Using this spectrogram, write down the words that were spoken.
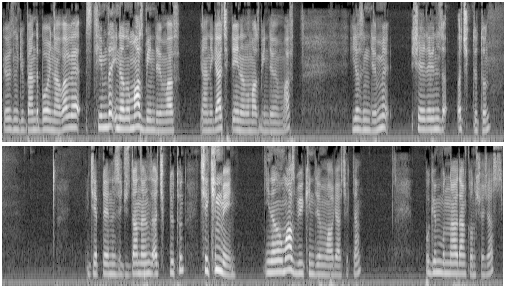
Gördüğünüz gibi bende bu oyunlar var ve Steam'de inanılmaz bir indirim var. Yani gerçekten inanılmaz bir indirim var. Yaz indirimi şeylerinizi açık tutun. Ceplerinizi, cüzdanlarınızı açık tutun. Çekinmeyin. İnanılmaz büyük indirim var gerçekten. Bugün bunlardan konuşacağız.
